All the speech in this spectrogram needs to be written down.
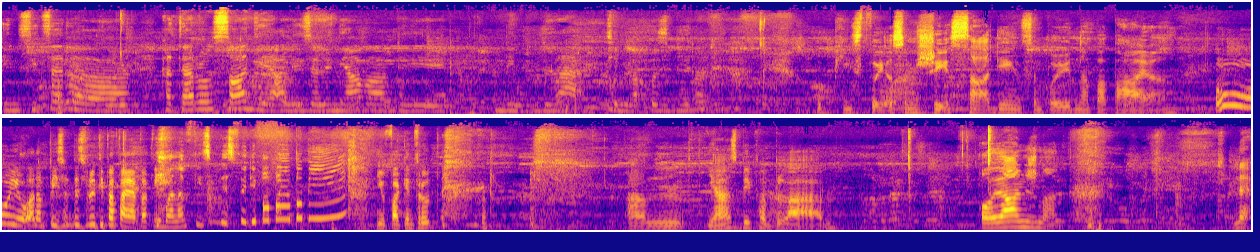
in sicer uh, katero sadje ali zelenjava bi, bi bile, če bi lahko zbirali. V bistvu jaz sem že sadje in sem pojedna papaja. Ooh, you want a piece of this fruity papaya, papi? Imala piece of this fruity papaya, papi. You fucking fruit. um, jaz bi pa bila. Oranžna. Ne,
